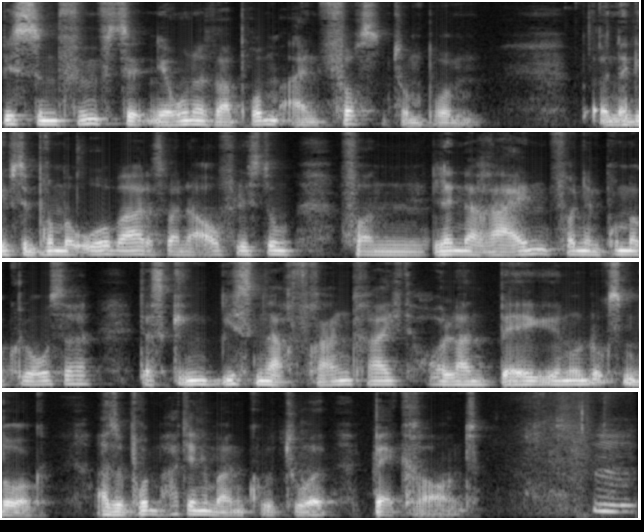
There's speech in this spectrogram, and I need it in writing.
Bis zum 15. Jahrhundert war Brüm ein Fürstentum Brüm. Und dann gibt's den Brummer Urbar, das war eine Auflistung von Ländereien von dem Brummer Kloster. Das ging bis nach Frankreich, Holland, Belgien und Luxemburg. Also Brüm hat ja nun mal einen Kultur-Background. Hm.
